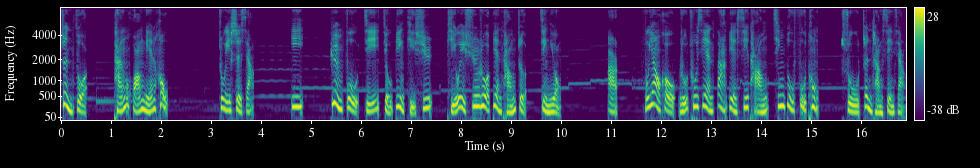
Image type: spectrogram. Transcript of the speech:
振作，痰黄黏厚。注意事项：一、孕妇及久病体虚、脾胃虚弱便溏者禁用；二、服药后如出现大便稀溏、轻度腹痛，属正常现象，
